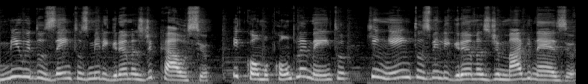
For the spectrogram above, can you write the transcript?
1.200 mg de cálcio e, como complemento, 500 mg de magnésio,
